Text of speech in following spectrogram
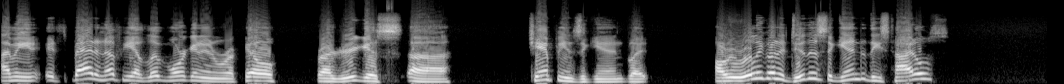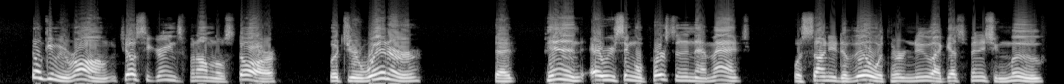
I mean, it's bad enough you have Liv Morgan and Raquel Rodriguez uh, champions again, but are we really going to do this again to these titles? Don't get me wrong, Chelsea Green's phenomenal star, but your winner that pinned every single person in that match was Sonya Deville with her new, I guess, finishing move,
